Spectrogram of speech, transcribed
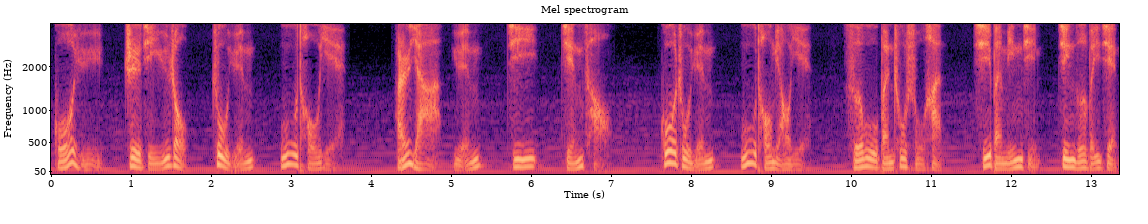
国语至仅于肉，注云乌头也。尔雅云鸡锦草，郭注云乌头苗也。此物本出蜀汉，其本名锦，今俄为剑，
